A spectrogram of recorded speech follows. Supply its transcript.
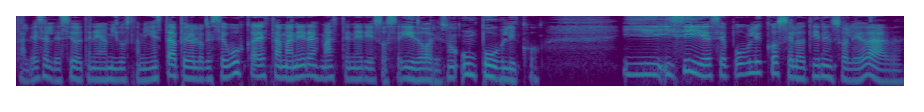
tal vez el deseo de tener amigos también está, pero lo que se busca de esta manera es más tener esos seguidores, ¿no? Un público. Y, y sí, ese público se lo tiene en soledad.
